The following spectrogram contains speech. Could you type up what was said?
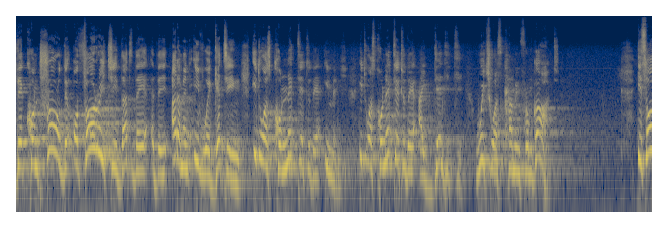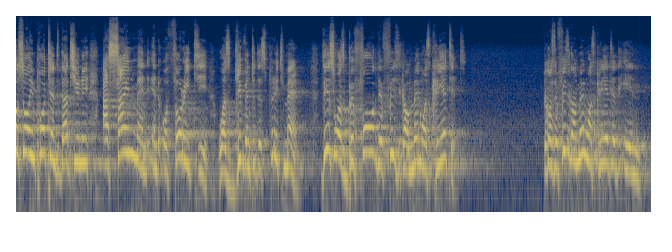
the control, the authority that they, the Adam and Eve were getting, it was connected to their image. It was connected to their identity, which was coming from God. It's also important that you need assignment and authority was given to the spirit man. This was before the physical man was created. Because the physical man was created in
